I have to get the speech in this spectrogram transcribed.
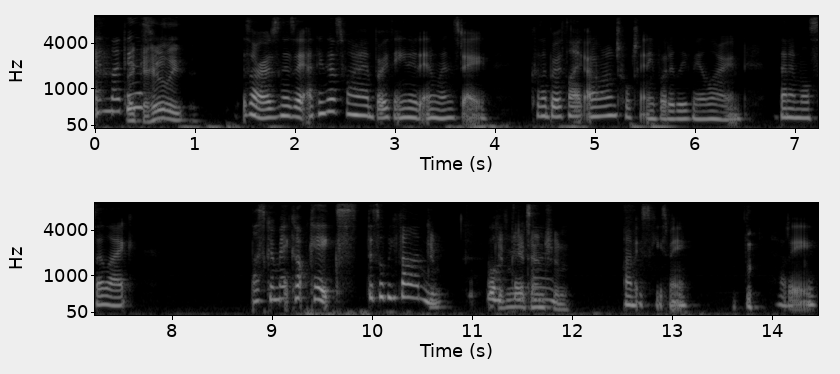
And I think okay, that's, who are the sorry, I was gonna say I think that's why I'm both Enid and Wednesday because I'm both like I don't want to talk to anybody, leave me alone. But then I'm also like, let's go make cupcakes. This will be fun. Give- We'll give me a great time." attention? Um, excuse me. Howdy,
